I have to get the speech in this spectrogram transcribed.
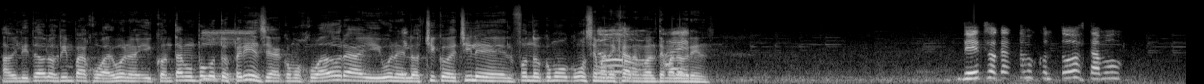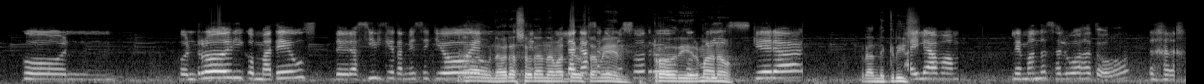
Habilitados los green para jugar. Bueno, y contame un poco tu experiencia como jugadora y bueno, y los chicos de Chile, en el fondo, ¿cómo, cómo se No, manejaron con el tema de los greens? De hecho, acá estamos con todos, estamos con, con Rodri, con Mateus de Brasil, que también se quedó Ah, en, un abrazo grande a Mateus también. nosotros, Rodri, hermano. Que era Grande Cris. Ahí le, le mando saludos a todos.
